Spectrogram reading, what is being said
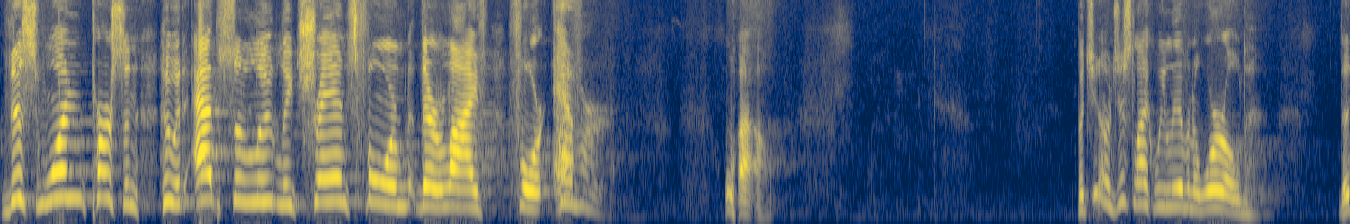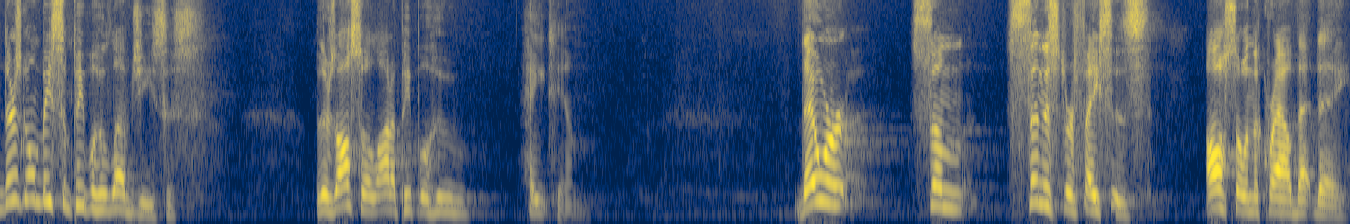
this one person who had absolutely transformed their life forever. Wow. But you know, just like we live in a world, there's going to be some people who love Jesus, but there's also a lot of people who hate him. There were some sinister faces also in the crowd that day.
